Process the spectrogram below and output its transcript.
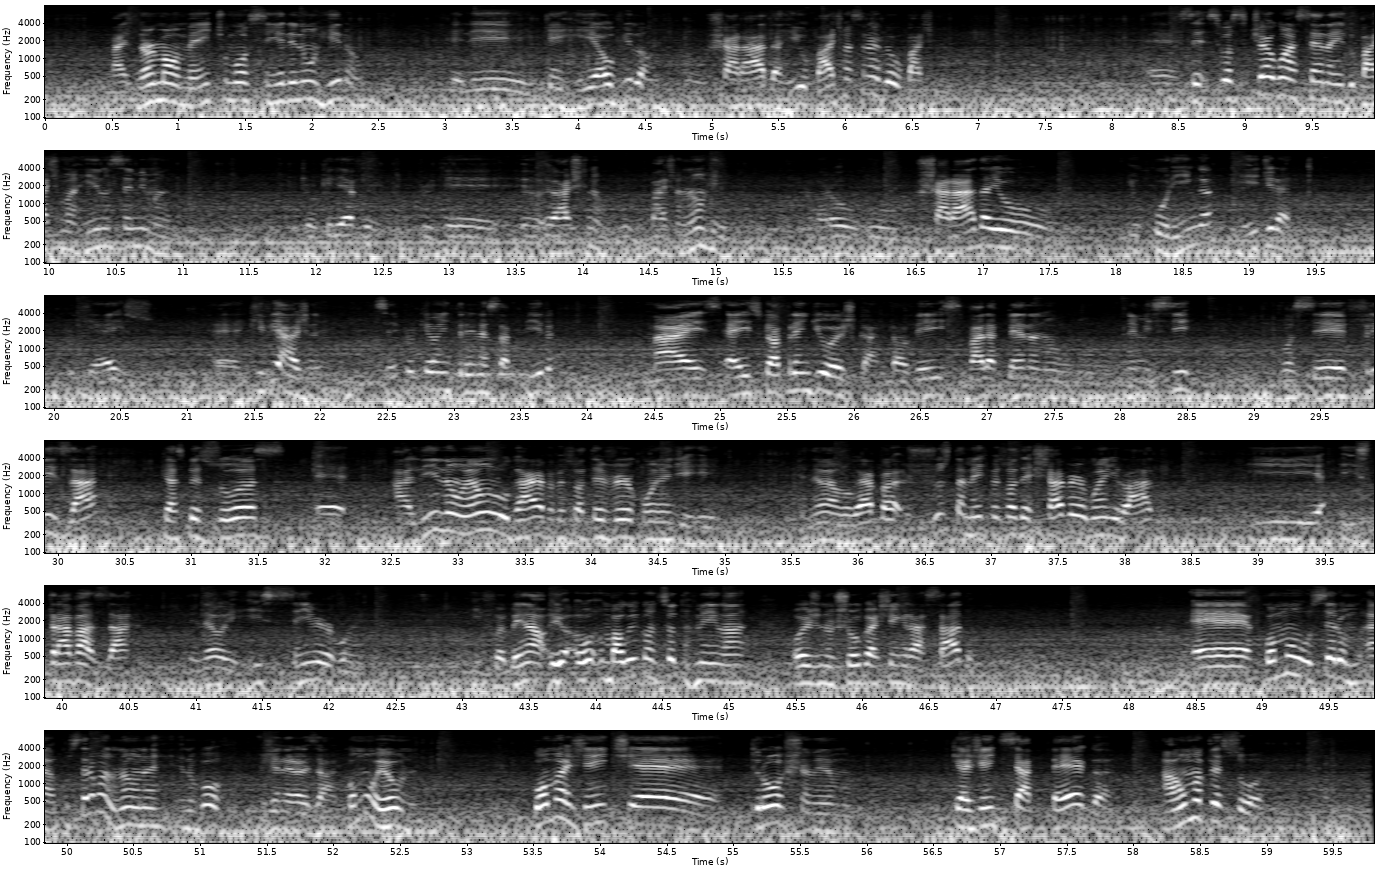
Mas normalmente o mocinho ele não ri não. Ele. Quem ri é o vilão. O charada ri o Batman, você não vai ver o Batman. É, se, se, você tiver alguma cena aí do Batman rindo, você me manda. Que eu queria ver. Porque eu, eu acho que não, o Batman não ri. Agora o, o Charada e o, e o Coringa ri direto. Porque é isso. É, que viagem, né? Não sei porque eu entrei nessa pira. Mas é isso que eu aprendi hoje, cara. Talvez valha a pena no, no, no MC você frisar que as pessoas. É, ali não é um lugar para a pessoa ter vergonha de rir. Entendeu? É um lugar para justamente a pessoa deixar a vergonha de lado e, e extravasar, entendeu? E rir sem vergonha. E foi bem. Um bagulho que aconteceu também lá hoje no show que eu achei engraçado. É como o ser humano. É, o ser humano não, né? Eu não vou generalizar. Como eu, né? Como a gente é trouxa mesmo. Que a gente se apega a uma pessoa.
